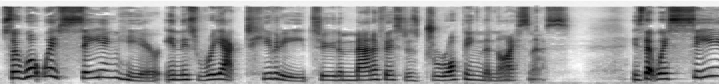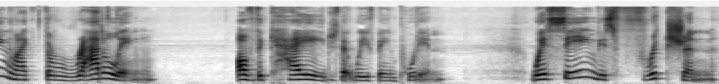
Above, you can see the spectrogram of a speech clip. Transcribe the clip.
So, what we're seeing here in this reactivity to the manifestors dropping the niceness is that we're seeing like the rattling of the cage that we've been put in. We're seeing this friction,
